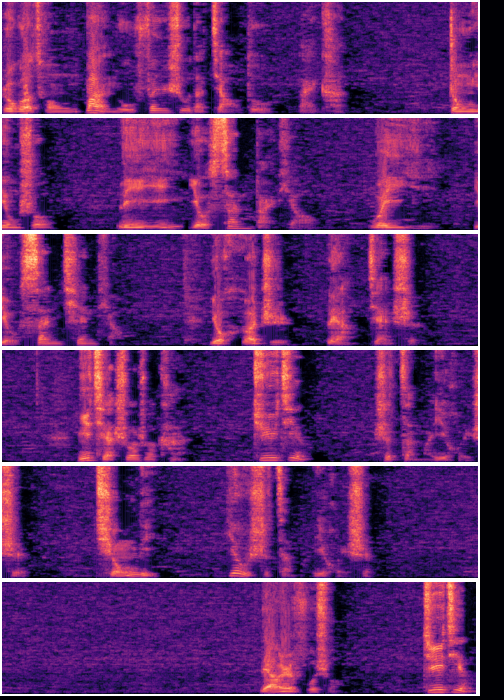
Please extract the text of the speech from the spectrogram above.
如果从万物分殊的角度来看，中庸说：“礼仪有三百条，威仪有三千条，又何止两件事？”你且说说看，拘静是怎么一回事？穷理又是怎么一回事？梁日福说：“拘静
